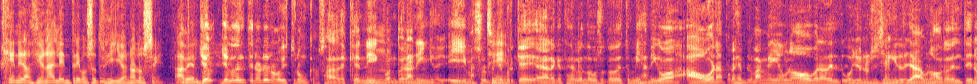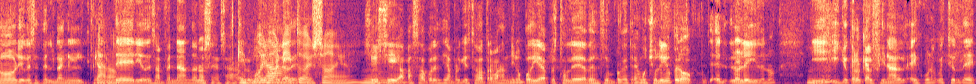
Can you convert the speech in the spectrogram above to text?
generacional entre vosotros y yo, no lo sé. A ver. Yo, yo lo del tenorio no lo he visto nunca, o sea, es que ni Mm. cuando era niño. Y me ha sorprendido Sí. porque ahora que estáis hablando vosotros de esto, mis amigos ahora, por ejemplo, van a ir a una obra del, o yo no sé si han ido ya, a una obra del tenorio que se celebra en el Claro. cementerio de San Fernando, no sé, o sea, que muy bonito eso, ¿eh? Sí, Mm. sí, ha pasado por encima porque yo estaba trabajando y no podía prestarle atención porque tenía mucho lío, pero eh, lo he leído, ¿no? Y, y yo creo que al final es una cuestión de,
